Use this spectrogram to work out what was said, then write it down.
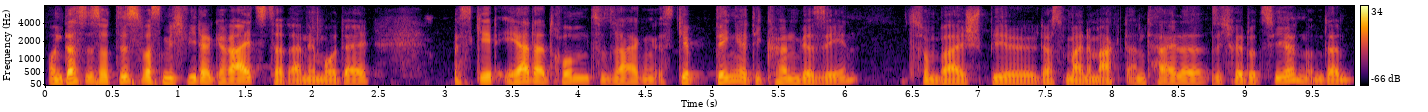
und das ist auch das, was mich wieder gereizt hat an dem Modell, es geht eher darum zu sagen, es gibt Dinge, die können wir sehen. Zum Beispiel, dass meine Marktanteile sich reduzieren und dann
